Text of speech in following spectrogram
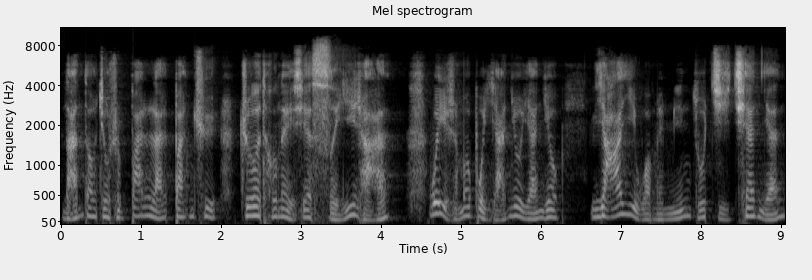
难道就是搬来搬去折腾那些死遗产？为什么不研究研究压抑我们民族几千年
